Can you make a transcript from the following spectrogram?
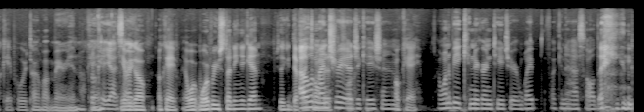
Okay, but we are talking about Marian. Okay. Okay, yeah, Here we go. Okay, what, what were you studying again? You definitely told me this elementary education. Okay. I want to be a kindergarten teacher, wipe fucking ass all day and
